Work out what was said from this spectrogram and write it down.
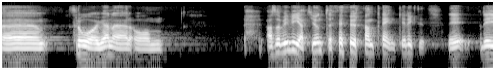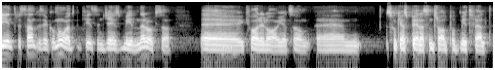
eh, frågan är om Alltså vi vet ju inte hur han tänker riktigt. Det är, det är intressant. Vi ska komma ihåg att det finns en James Milner också eh, kvar i laget som, eh, som kan spela centralt på ett mittfält.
